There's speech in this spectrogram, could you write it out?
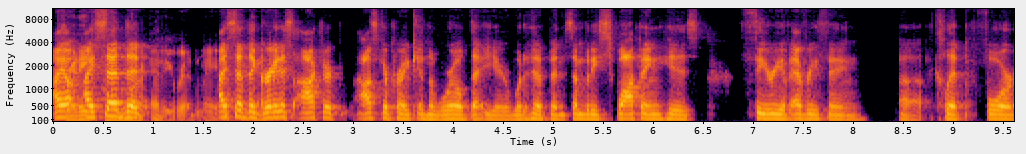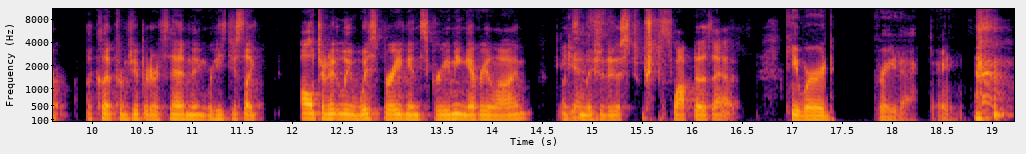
I I said that Eddie Redmayne. I said the greatest Oscar Oscar prank in the world that year would have been somebody swapping his theory of everything uh, clip for a clip from Jupiter Ascending, where he's just like alternately whispering and screaming every line. Like somebody should have just swapped those out. Keyword great acting.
